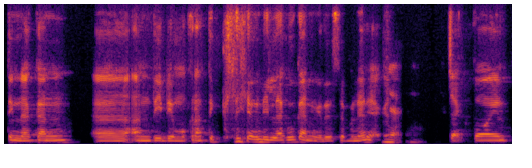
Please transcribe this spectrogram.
tindakan uh, anti demokratik yang dilakukan gitu sebenarnya kan. Yeah checkpoint,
